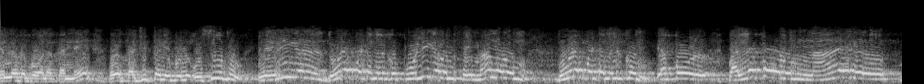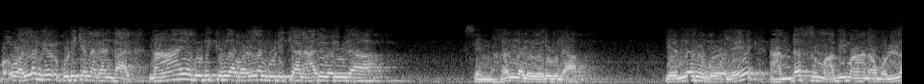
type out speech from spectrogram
എന്നതുപോലെ തന്നെ ഓ തജിത്തലിബുൽ ഉസൂദു നെരികൾ ദൂരപ്പെട്ട് നിൽക്കും പുലികളും സിംഹങ്ങളും ദൂരപ്പെട്ട് നിൽക്കും. എപ്പോൾ? വല്ലപ്പോഴും നായകൾ വെള്ളം കുടിക്കുന്ന കണ്ടാൽ. നായ കുടിക്കുന്ന വെള്ളം കുടിക്കാൻ ആര് വരൂല? സിംഹങ്ങൾ വരൂല. എന്നതുപോലെ അന്തസ്സും അഭിമാനവും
